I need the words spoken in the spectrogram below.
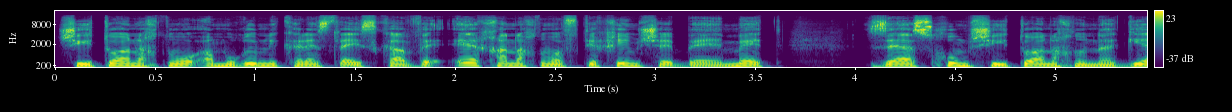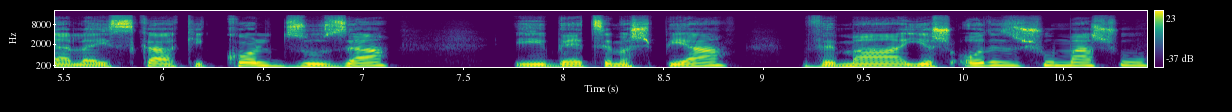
שאיתו אנחנו אמורים להיכנס לעסקה, ואיך אנחנו מבטיחים שבאמת זה הסכום שאיתו אנחנו נגיע לעסקה, כי כל תזוזה היא בעצם משפיעה, ומה, יש עוד איזשהו משהו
